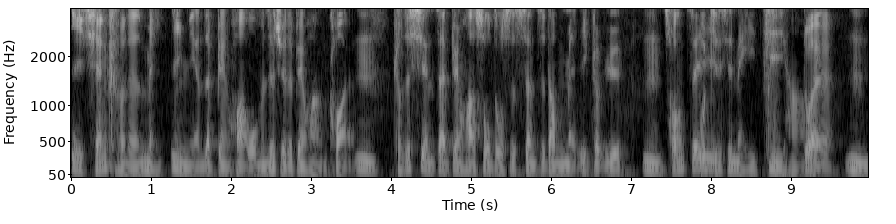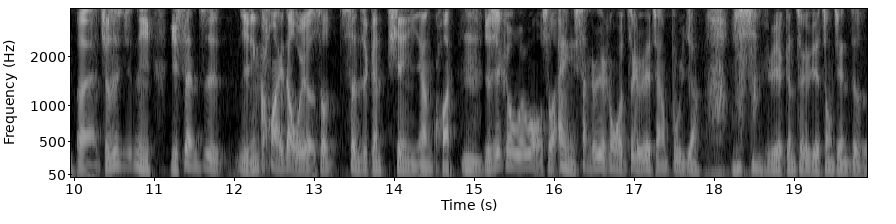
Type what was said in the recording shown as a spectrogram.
以前可能每一年在变化，我们就觉得变化很快。嗯，可是现在变化速度是甚至到每一个月。嗯，从这一不只是每一季哈。对，嗯，对，就是你，你甚至已经快到我有的时候甚至跟天一样快。嗯，有些客户会问我说：“哎，你上个月跟我这个月讲的不一样。”我说：“上个月跟这个月中间就有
